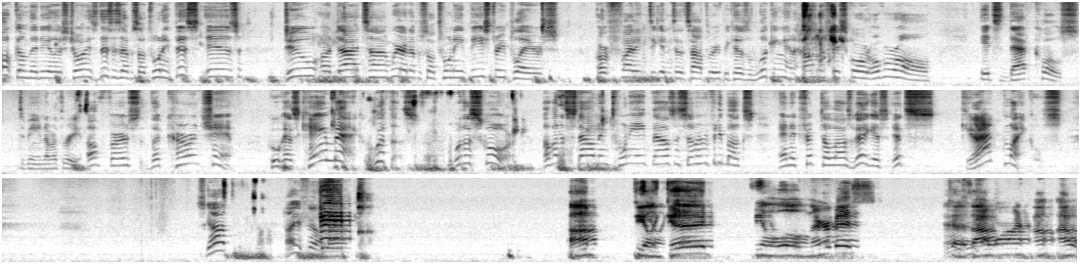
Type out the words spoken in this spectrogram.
Welcome to Dealer's Choice. This is episode 20. This is Do or Die time. We're at episode 20. These three players are fighting to get into the top three because looking at how much they scored overall, it's that close to being number three. Up first, the current champ, who has came back with us with a score of an astounding 28,750 bucks and a trip to Las Vegas. It's Scott Michaels. Scott, how you feeling? I'm feeling good. Feeling a little nervous because I want. I, I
